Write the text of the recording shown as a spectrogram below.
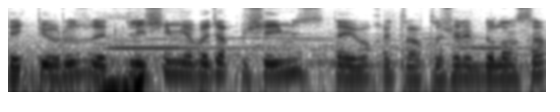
bekliyoruz. Etkileşim yapacak bir şeyimiz de yok. Etrafta şöyle bir dolansak.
